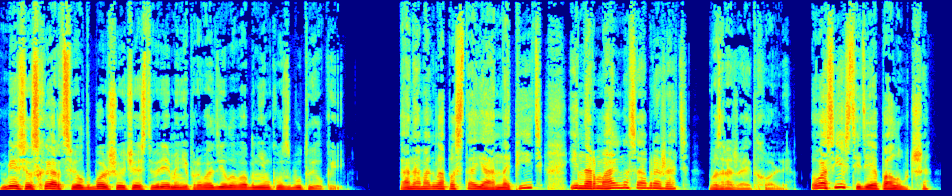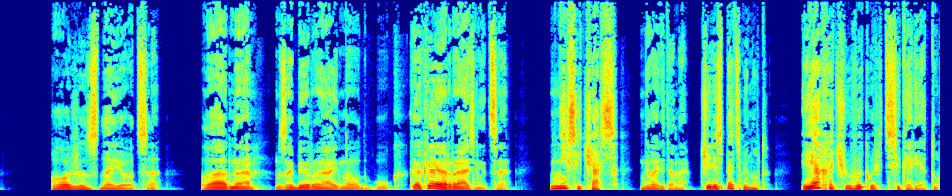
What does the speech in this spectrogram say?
миссис Хартсфилд большую часть времени проводила в обнимку с бутылкой. «Она могла постоянно пить и нормально соображать», — возражает Холли. «У вас есть идея получше?» Ходжес сдается. «Ладно, забирай ноутбук. Какая разница?» «Не сейчас», — говорит она. «Через пять минут. Я хочу выкурить сигарету.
